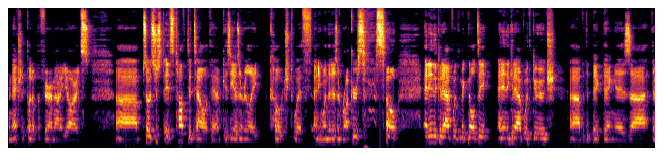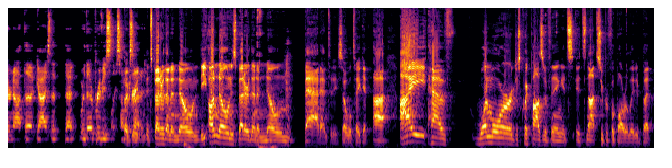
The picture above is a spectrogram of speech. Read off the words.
and actually put up a fair amount of yards. Uh, so it's just it's tough to tell with him because he hasn't really coached with anyone that isn't Rutgers. so anything could happen with McNulty, anything could happen with Gooch. Uh, but the big thing is uh, they're not the guys that, that were there previously. So I'm Agreed. excited. It's better than a known. The unknown is better than a known bad entity. So we'll take it. Uh, I have one more just quick positive thing. It's it's not super football related, but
